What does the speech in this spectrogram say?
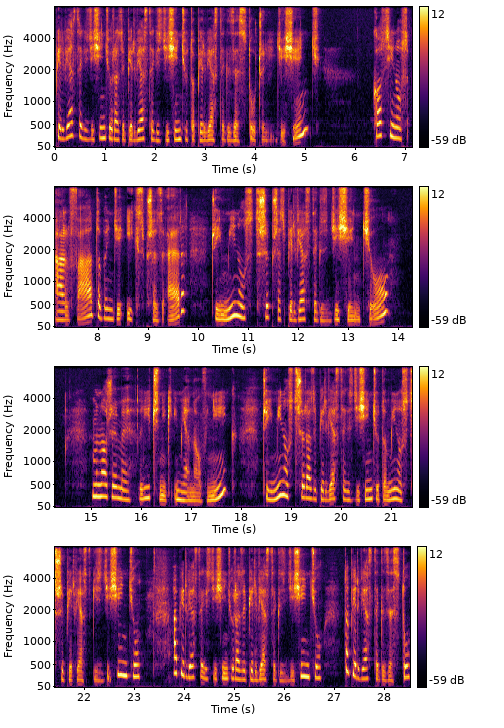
Pierwiastek z 10 razy pierwiastek z 10 to pierwiastek ze 100, czyli 10. Kosinus alfa to będzie x przez r, czyli minus 3 przez pierwiastek z 10. Mnożymy licznik i mianownik, czyli minus 3 razy pierwiastek z 10 to minus 3 pierwiastki z 10 a pierwiastek z 10 razy pierwiastek z 10 to pierwiastek ze 100,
